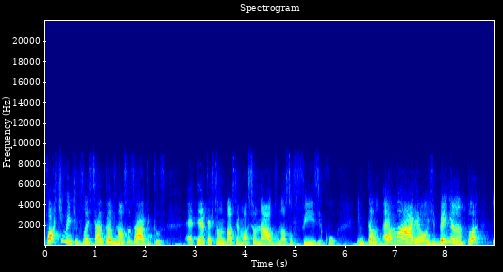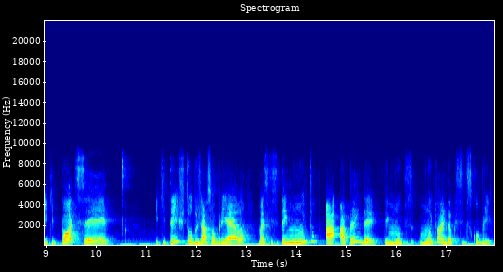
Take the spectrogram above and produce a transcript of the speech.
fortemente influenciado pelos nossos hábitos é, tem a questão do nosso emocional, do nosso físico. Então, é uma área hoje bem ampla e que pode ser. e que tem estudo já sobre ela, mas que se tem muito a aprender, tem muito, muito ainda o que se descobrir.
